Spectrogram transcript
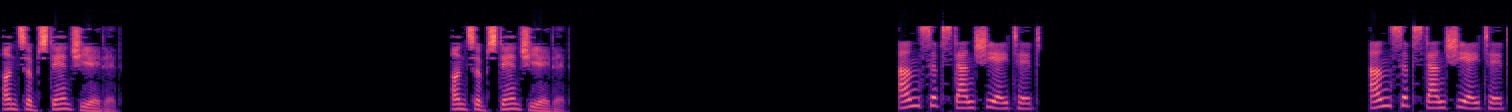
Unsubstantiated. Unsubstantiated. Unsubstantiated. Unsubstantiated.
